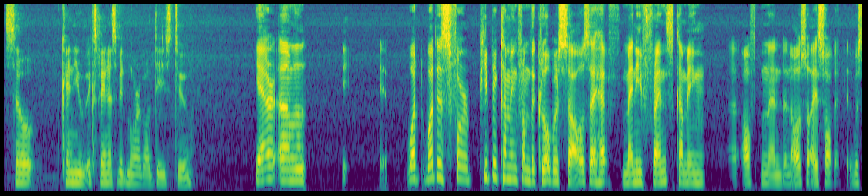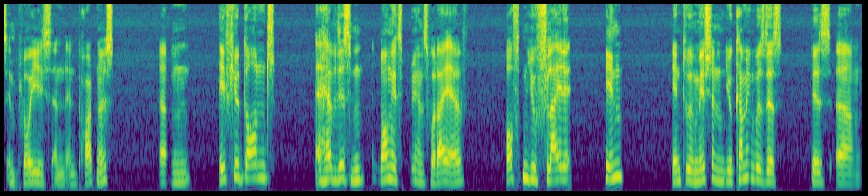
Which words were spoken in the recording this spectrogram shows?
So, can you explain us a bit more about these two? Yeah, um, what what is for people coming from the global south? I have many friends coming uh, often, and and also I saw that it was employees and and partners. Um, if you don't have this long experience, what I have, often you fly in into a mission. You're coming with this this um,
